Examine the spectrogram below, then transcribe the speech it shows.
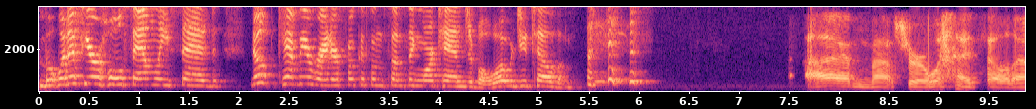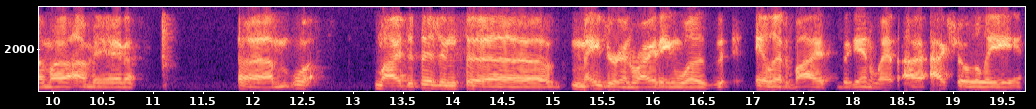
But what if your whole family said, "Nope, can't be a writer. Focus on something more tangible"? What would you tell them? I'm not sure what I'd tell them. Uh, I mean, um, my decision to major in writing was ill-advised to begin with. I actually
